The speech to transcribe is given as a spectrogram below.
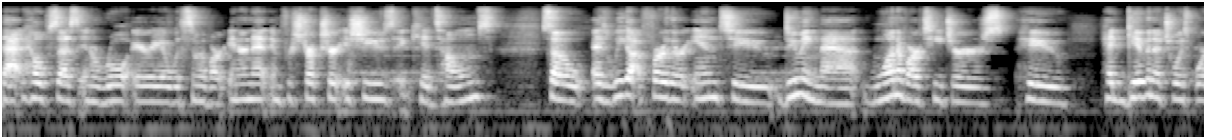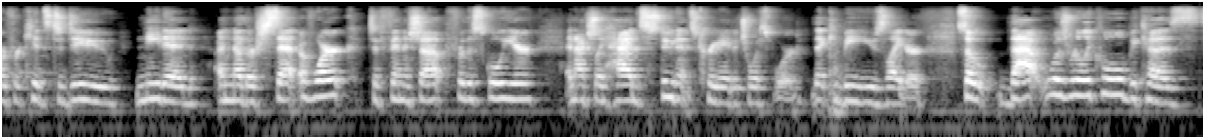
that helps us in a rural area with some of our internet infrastructure issues at kids' homes. So, as we got further into doing that, one of our teachers who had given a choice board for kids to do needed another set of work to finish up for the school year and actually had students create a choice board that could be used later. So, that was really cool because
